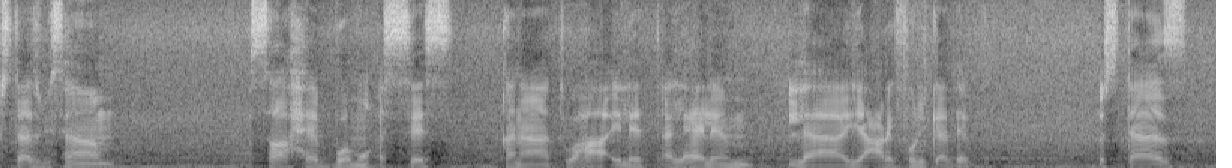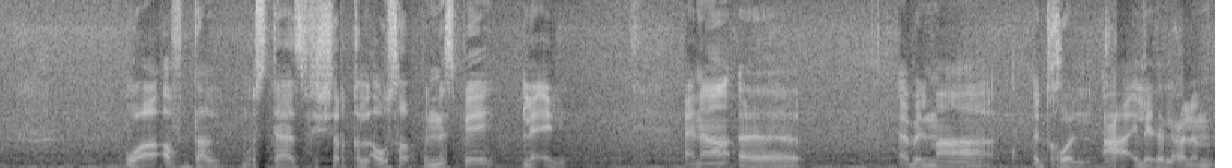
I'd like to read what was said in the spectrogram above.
أستاذ وسام صاحب ومؤسس قناة وعائلة العلم لا يعرف الكذب. أستاذ وأفضل أستاذ في الشرق الأوسط بالنسبة لإلي. أنا أه قبل ما أدخل عائلة العلم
